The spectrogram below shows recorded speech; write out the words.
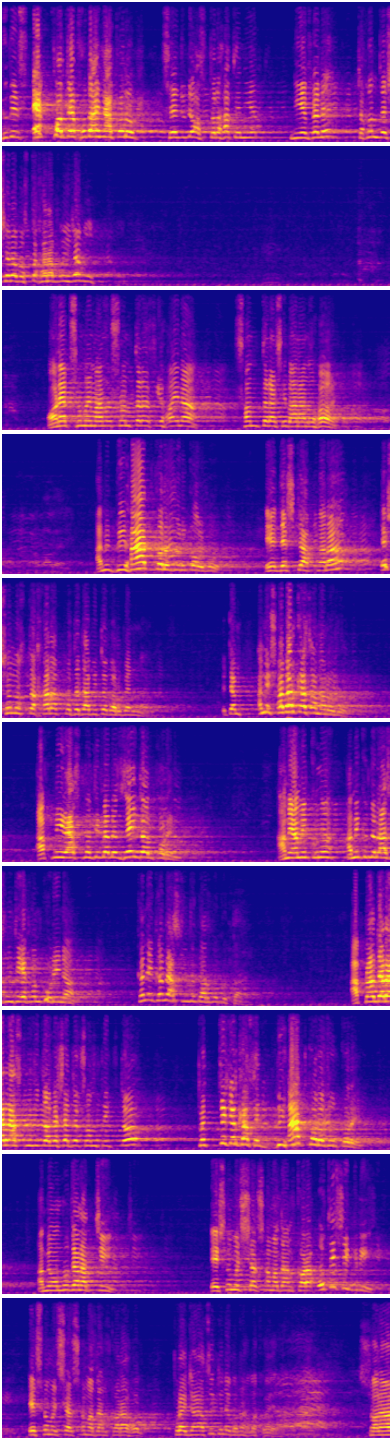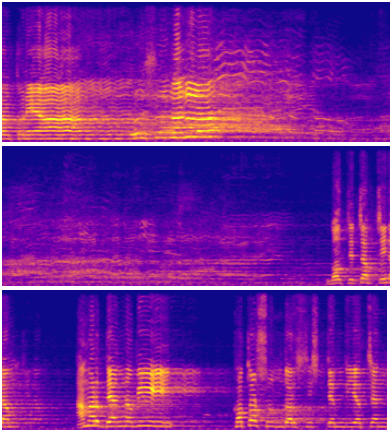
যদি এক পর্যায়ে খোদাই না করুক, সে যদি অস্ত্র হাতে নিয়ে নিয়ে ফেলে, তখন দেশের অবস্থা খারাপ হয়ে যাবে। অনেক সময় মানুষ সন্ত্রাসী হয় না, সন্ত্রাসী বানানো হয়। আমি দুই হাত করে শুরু করব, এ দেশকে আপনারা এ সমস্ত খারাপ পথে দাবিত করবেন না। এটা আমি সবার কাছে আমার অনুরোধ। আপনি রাজনৈতিকভাবে যেই দল করেন, আমি আমি কোনো, আমি কিন্তু রাজনীতি এখন করি না। কেন এখানে রাজনীতি করব কোথায়? আপনারা যারা রাজনীতি দলের সাথে সম্পৃক্ত, প্রত্যেকের কাছে দুই হাত করজোর করে আমি অনুরোধ জানাচ্ছি এই সমস্যার সমাধান করা অতি শীঘ্রই, এ সমস্যার সমাধান করা হোক। প্রয়োজন আছে কিনা বলে আমার হয়ে বলতে চাচ্ছিলাম আমার দেন নবী কত সুন্দর সিস্টেম দিয়েছেন।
